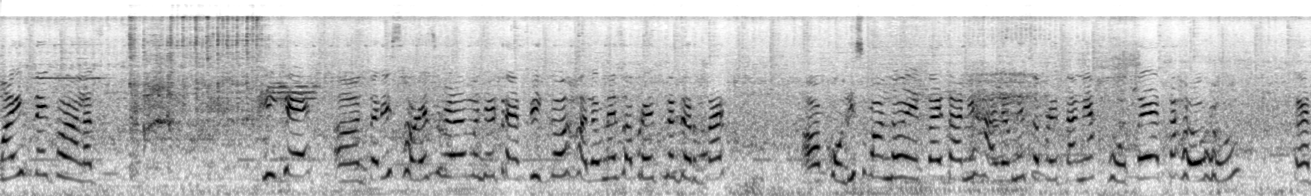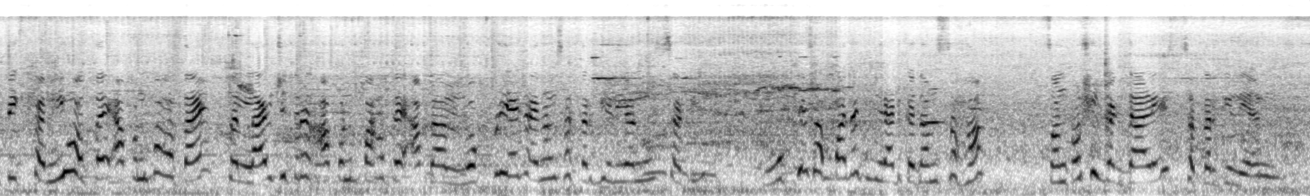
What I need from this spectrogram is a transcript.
माहीत नाही कोणाला. तरी थोड्याच वेळामध्ये ट्रॅफिक हलवण्याचा प्रयत्न करतात. पोलीस बांधव येत आहेत आणि हलवण्याचा प्रयत्न आणि होत आहे आता हळूहळू. ट्रॅफिक कमी होत आहे आपण पाहताय. तर लाईव्ह चित्रण आपण पाहताय आपला लोकप्रिय चॅनल सतर्क न्यूजसाठी मुख्य संपादक विराट कदमसह संतोषी जगदाळे सतर्क न्यूज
